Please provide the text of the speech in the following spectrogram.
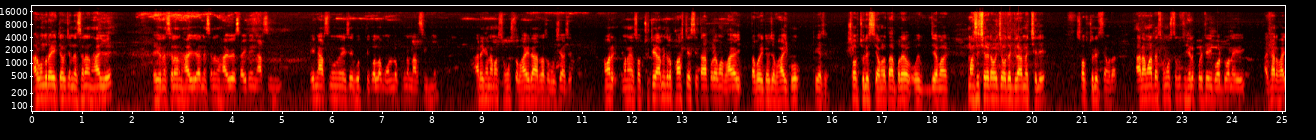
আর বন্ধুরা, এইটা হচ্ছে ন্যাশনাল হাইওয়ে এই যে ন্যাশনাল হাইওয়ে ন্যাশনাল হাইওয়ে সাইডে নার্সিং হোম। এই নার্সিং হোমে এসে ভর্তি করলাম অন্নপূর্ণা নার্সিং হোম। আর এখানে আমার সমস্ত ভাইরা আর সব বসে আছে। আমার মানে সব ছুটে, আমি ধরো ফার্স্ট এসেছি, তারপরে আমার ভাই, তারপরে এটা হচ্ছে ভাইপো, ঠিক আছে? সব চলে এসেছি আমরা, তারপরে ওই যে আমার মাসির ছেলেটা হচ্ছে ওদের গ্রামের ছেলে, সব চলে এসেছি আমরা। আর আমাদের সমস্ত কিছু হেল্প করেছে এই বর্ধমানে এই আজহার ভাই।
